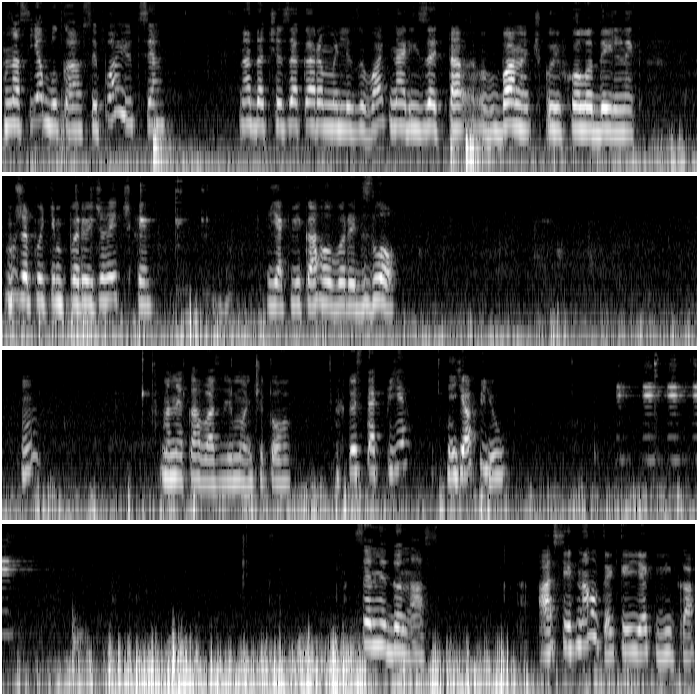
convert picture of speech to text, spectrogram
У нас яблука осипаються. Треба чи закарамелізувати, нарізати та в баночку і в холодильник. Може потім пиріжечки, як Віка говорить, зло. М? Мене кава з лимончиком. Хтось так п'є? Я п'ю. Це не до нас. А сигнал такий, як Віка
